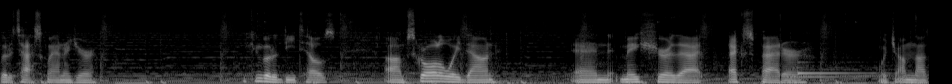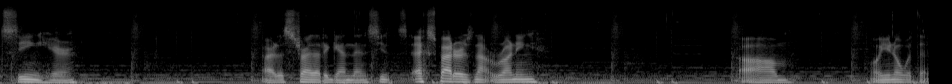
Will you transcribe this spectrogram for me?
go to task manager. You can go to details, um, scroll all the way down and make sure that Xpadder, which I'm not seeing here. All right, let's try that again then. Since Xpadder is not running, um, well, you know what that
